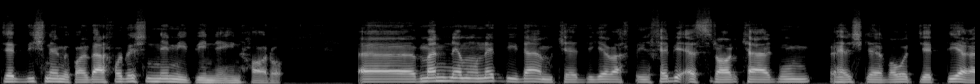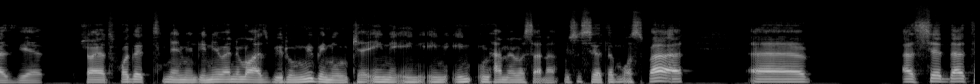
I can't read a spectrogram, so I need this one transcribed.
جدیش نمی‌کنه در خودش نمی‌بینه اینها رو. من نمونه دیدم که دیگه وقتی خیلی اصرار کردیم بهش که بابا جدی قضیه شاید خودت نمی‌بینی ولی ما از بیرون می‌بینیم که این این این این, این همه مثلا خصوصیات مثبت. از شدت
